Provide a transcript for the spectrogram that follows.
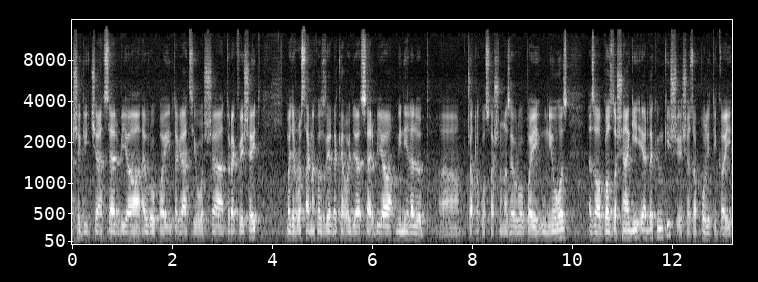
segítse Szerbia európai integrációs törekvéseit. Magyarországnak az az érdeke, hogy Szerbia minél előbb csatlakozhasson az Európai Unióhoz. Ez a gazdasági érdekünk is, és ez a politikai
